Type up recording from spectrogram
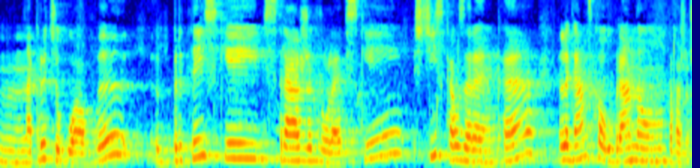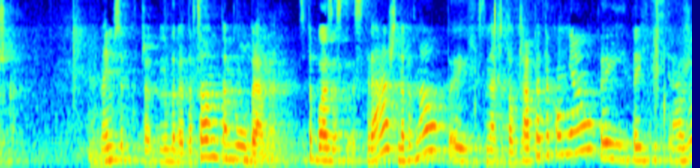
mm, nakryciu głowy brytyjskiej Straży Królewskiej ściskał za rękę elegancko ubraną towarzyszkę. No i myślę, kurczę, no dobra, to w co on tam był ubrany? Co to była za straż na pewno? Tej, znaczy tą czapę taką miał, tej, tej straży?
